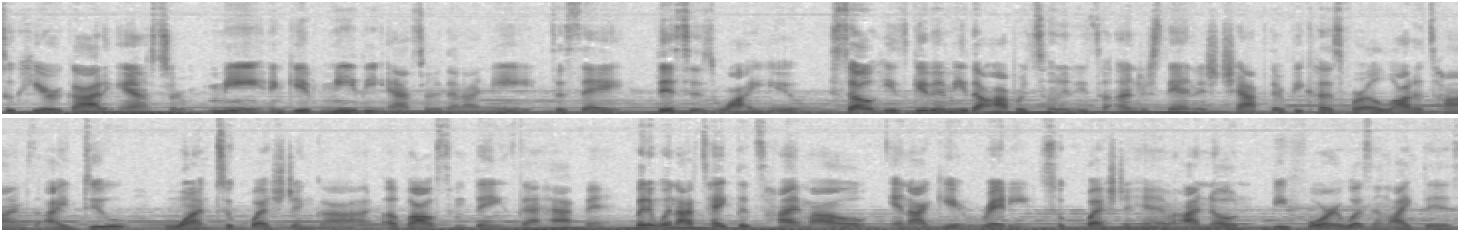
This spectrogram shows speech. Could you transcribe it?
to hear God answer me and give me the answer that I need to say, this is why you. So he's given me the opportunity to understand this chapter because for a lot of times I do want to question God about some things that happen. But when I take the time out and I get ready to question Him, I know before it wasn't like this,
